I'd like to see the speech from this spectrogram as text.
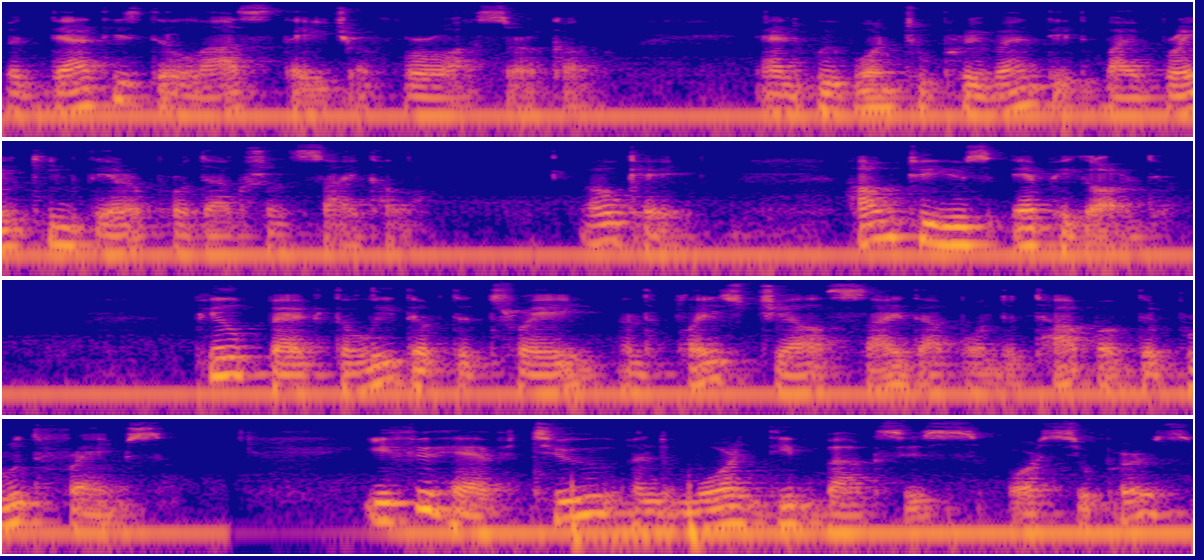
but that is the last stage of varroa circle, and we want to prevent it by breaking their production cycle. Okay, how to use Apiguard? Peel back the lid of the tray and place gel side up on the top of the brood frames if you have two and more deep boxes or supers,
